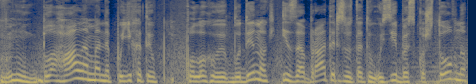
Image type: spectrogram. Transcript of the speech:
ну, благали мене поїхати в пологовий будинок і забрати результати УЗІ безкоштовно.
